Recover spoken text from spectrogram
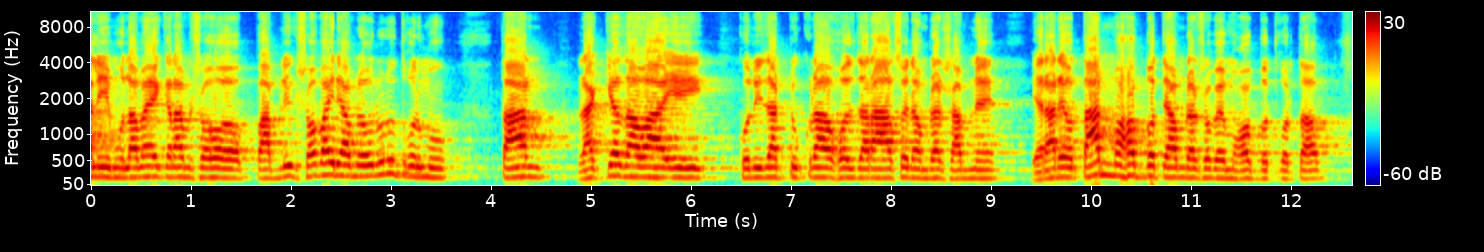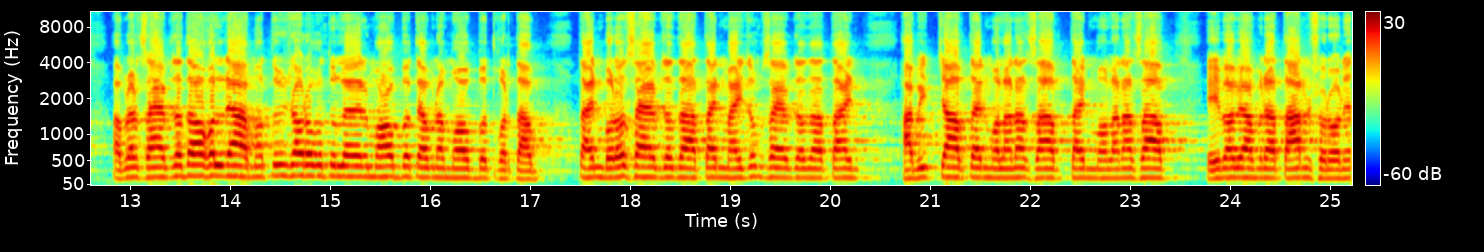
আলিম, উলামায় কেরাম সহ পাবলিক সবাইরে আমরা অনুরোধ করব তান রাখিয়া যাওয়া এই কলিজার টুকরা হল যারা আছেন আমরা সামনে এরারেও তান মহব্বতে আমরা সবাই মহব্বত করতাম। আপনার সাহেবজাদা হলরা মতুন সরবতুল্লাহের মহব্বতে আমরা মহব্বত করতাম। তাইন বড় সাহেবজাদা, তাইন মাইজম সাহেবজাদা, তাইন হাবিজ চাপ তাইন মৌলানা সাহ তাইন মৌলানা সাহ এইভাবে আমরা তার স্মরণে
